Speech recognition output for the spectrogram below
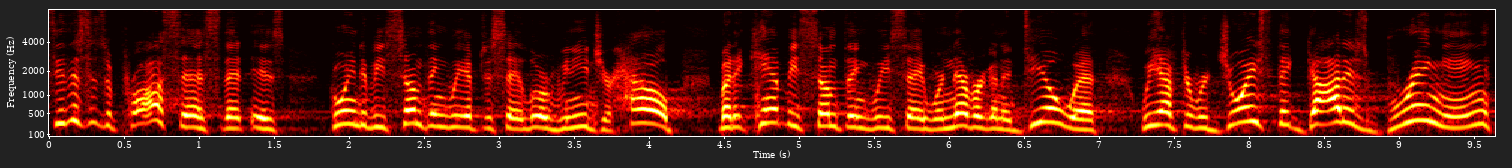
See, this is a process that is going to be something we have to say, Lord, we need your help, but it can't be something we say we're never going to deal with. We have to rejoice that God is bringing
